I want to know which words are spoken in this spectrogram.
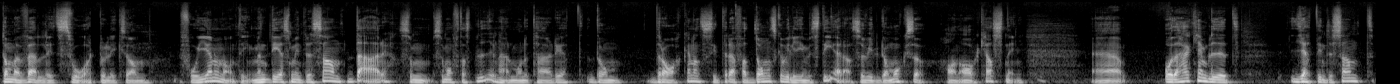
de har väldigt svårt att liksom få igenom någonting. Men det som är intressant där, som, som oftast blir den här monetära, det är att de drakarna som sitter där, för att de ska vilja investera så vill de också ha en avkastning. Eh, och det här kan bli ett jätteintressant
